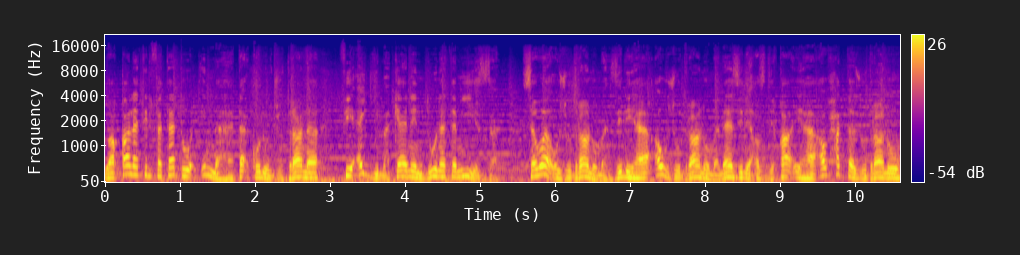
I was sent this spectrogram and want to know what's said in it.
وقالت الفتاة إنها تأكل الجدران في أي مكان دون تمييز. سواء جدران منزلها أو جدران منازل أصدقائها أو حتى جدران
